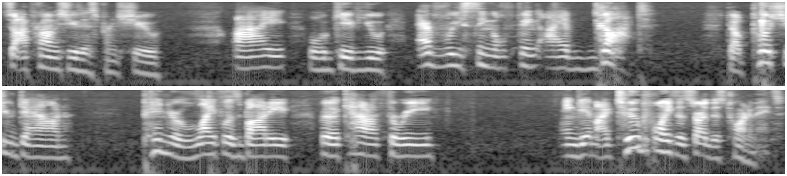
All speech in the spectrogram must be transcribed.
So I promise you this, Prince Shu. I will give you every single thing I have got to push you down, pin your lifeless body for the count of three, and get my two points to start this tournament.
